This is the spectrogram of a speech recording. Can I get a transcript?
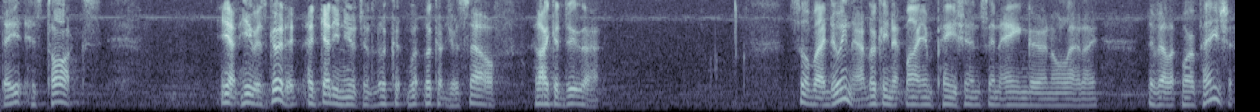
day, his talks Yet he was good at, at getting you to look at look at yourself, and I could do that. So by doing that, looking at my impatience and anger and all that, I developed more patience.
